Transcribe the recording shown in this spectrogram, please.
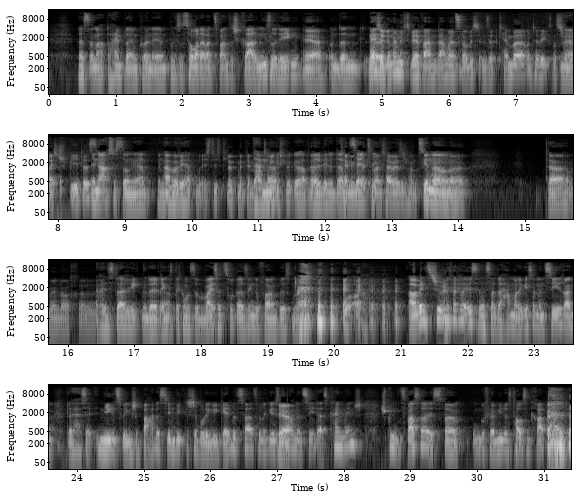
hast dann daheim bleiben können, ey. bringst im Sommer da war 20 Grad und Nieselregen Ja. und dann Ne, ich äh, erinnere mich, wir waren damals, glaube ich, im September unterwegs, was schon Ja. recht spät ist. in der Nachsaison, ja. Genau. Aber wir hatten richtig Glück mit dem Da haben Wetter. wir wirklich Glück gehabt, weil Äh, wenn du da im Campingplätze Zelt waren teilweise schon zu, Genau. aber da haben wir noch... Äh, wenn es da regnet, da denkst da kommst du weißer zurück, als du hingefahren bist. Ne? Boah. Aber wenn es schönes Wetter ist, das ist halt der Hammer. Da gehst du an den See ran, da hast du ja nirgends irgendwelche Badeszenen, wirklich, wo du irgendwie Geld bezahlst, sondern gehst du Ja. einfach an den See, da ist kein Mensch, springt ins Wasser, ist zwar ungefähr minus 1000 Grad kalt,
